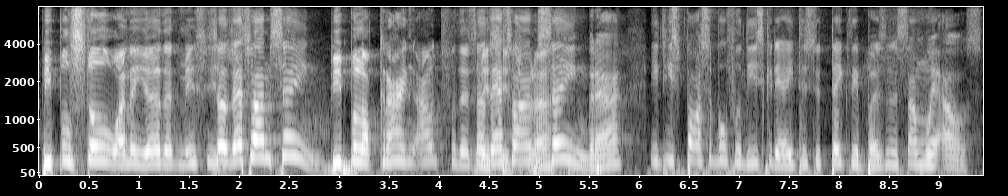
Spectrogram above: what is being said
people still want to hear that message. so that's what I'm saying. people are crying out for that So message, that's what I'm saying, bruh. It is possible for these creators to take their business somewhere else.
